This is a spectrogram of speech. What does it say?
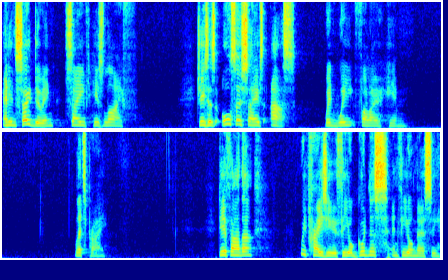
and in so doing, saved his life. Jesus also saves us when we follow him. Let's pray. Dear Father, we praise you for your goodness and for your mercy.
